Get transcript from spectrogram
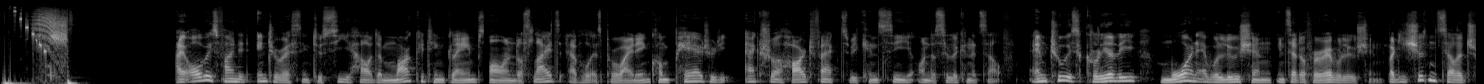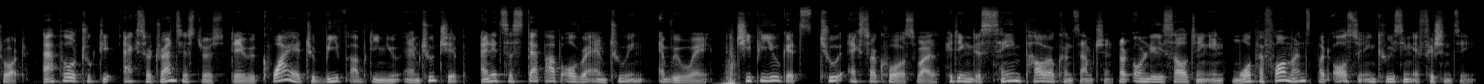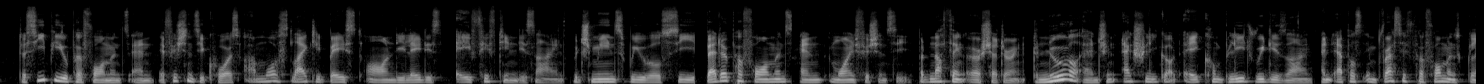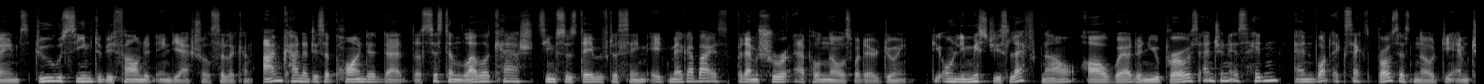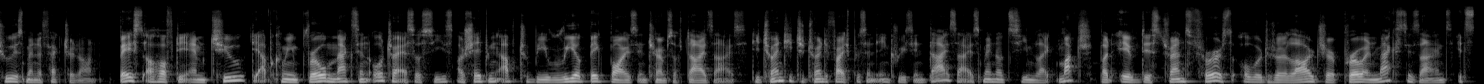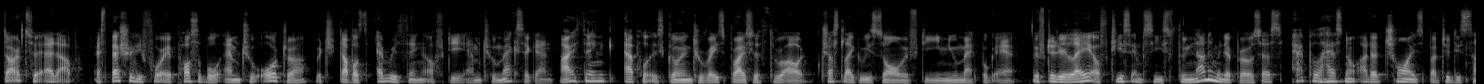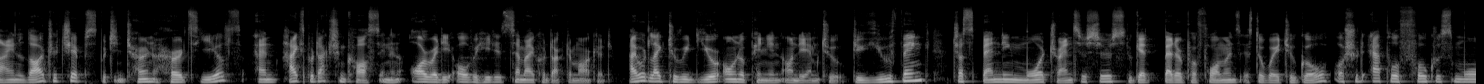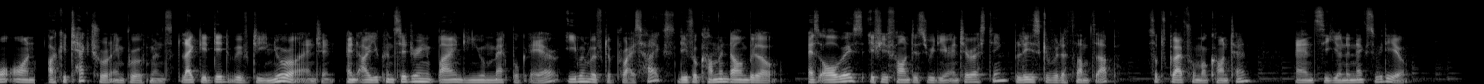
I always find it interesting to see how the marketing claims on the slides Apple is providing compare to the actual hard facts we can see on the silicon itself. M2 is clearly more an evolution instead of a revolution, but you shouldn't sell it short. Apple took the extra transistors they required to beef up the new M2 chip, and it's a step up over M2 in every way. The GPU gets two extra cores while hitting the same power consumption, not only resulting in more performance but also increasing efficiency. The CPU performance and efficiency cores are most likely based on the latest A15 design, which means we will see better performance and more efficiency, but nothing earth-shattering. The neural engine actually got a complete redesign, and Apple's impressive performance claims do seem to be founded in the actual silicon. I'm kinda disappointed that the system level cache seems to stay with the same 8 megabytes, but I'm sure Apple knows what they're doing. The only mysteries left now are where the new ProRes engine is hidden and what exact process node the M2 is manufactured on. Based off of the M2, the upcoming Pro, Max and Ultra SoCs are shaping up to be real big boys in terms of die size. The 20 to 25% increase in die size may not seem like much, but if this transfers over to the larger Pro and Max designs, it starts to add up, especially for a possible M2 Ultra, which doubles everything of the M2 Max again. I think Apple is going to raise prices throughout, just like we saw with the new MacBook Air. With the delay of TSMC's 3nm process, Apple has no other choice but to design larger chips, which in turn hurts yields and hikes production costs in an already overheated semiconductor market. I would like to read your own opinion on the M2. Do you think just spending more transistors to get better performance is the way to go, or should Apple focus more on architectural improvements like they did with the Neural Engine? And are you considering buying the new MacBook Air even with the price hikes? Leave a comment down below. As always, if you found this video interesting, please give it a thumbs up, subscribe for more content, and see you in the next video.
